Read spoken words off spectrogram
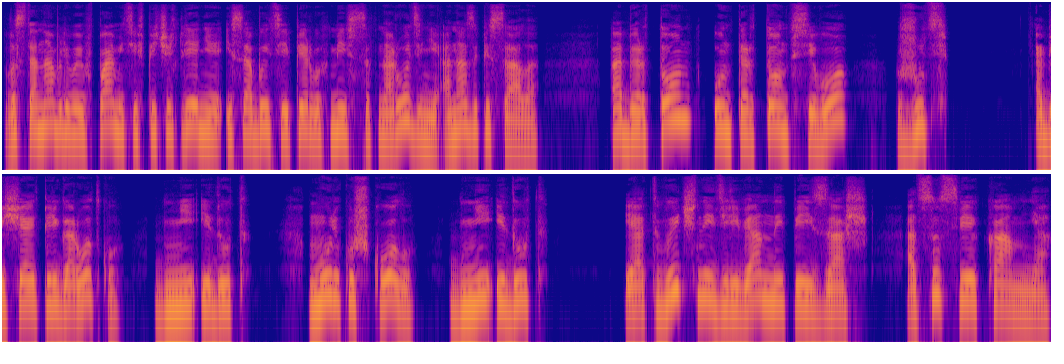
восстанавливая в памяти впечатления и события первых месяцев на родине, она записала «Абертон, унтертон всего, жуть. Обещают перегородку, дни идут. Мурику школу, дни идут. И отвычный деревянный пейзаж, отсутствие камня,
